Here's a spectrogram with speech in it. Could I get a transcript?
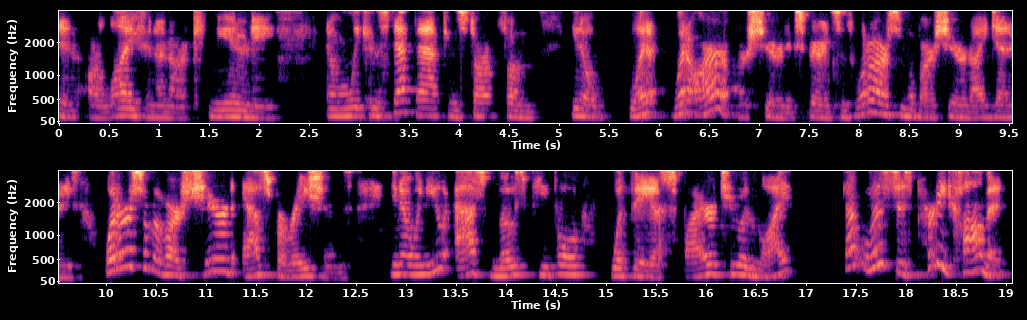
in our life and in our community. And when we can step back and start from, you know, what what are our shared experiences? What are some of our shared identities? What are some of our shared aspirations? You know when you ask most people what they aspire to in life that list is pretty common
